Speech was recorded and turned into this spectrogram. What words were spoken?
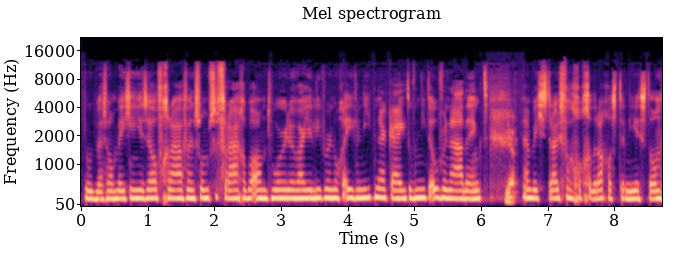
Je moet best wel een beetje in jezelf graven en soms vragen beantwoorden waar je liever nog even niet naar kijkt of niet over nadenkt. Ja. En een beetje struisvogelgedrag als het er niet is dan.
